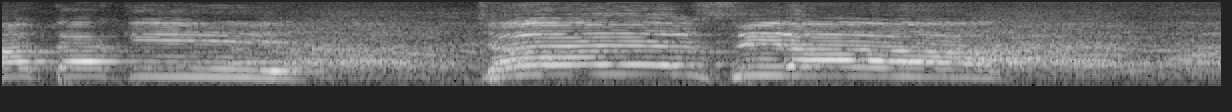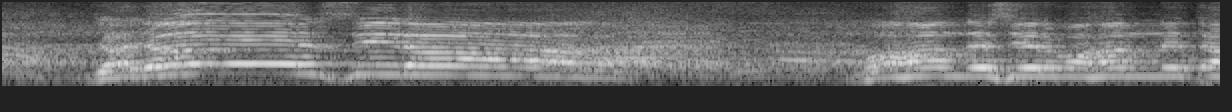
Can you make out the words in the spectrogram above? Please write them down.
মাতা কি? জয় শ্রীরাম। জয় জয় শ্রীরাম। মহান দেশের মহান নেতা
